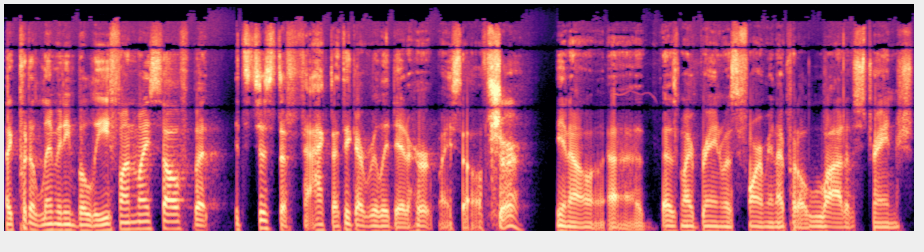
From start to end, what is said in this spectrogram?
like put a limiting belief on myself, but it's just a fact. I think I really did hurt myself. sure. You know, uh, as my brain was forming, I put a lot of strange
